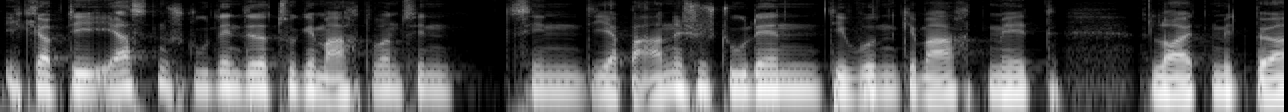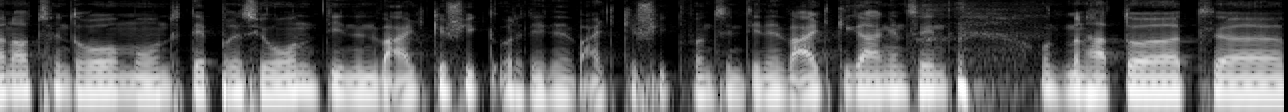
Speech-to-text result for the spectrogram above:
Ich glaube, die ersten Studien, die dazu gemacht worden sind, sind japanische Studien, die wurden gemacht mit Leuten mit Burnout-Syndrom und Depression, die in den Wald geschickt oder die in den Wald geschickt worden sind, die in den Wald gegangen sind. und man hat dort, äh,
